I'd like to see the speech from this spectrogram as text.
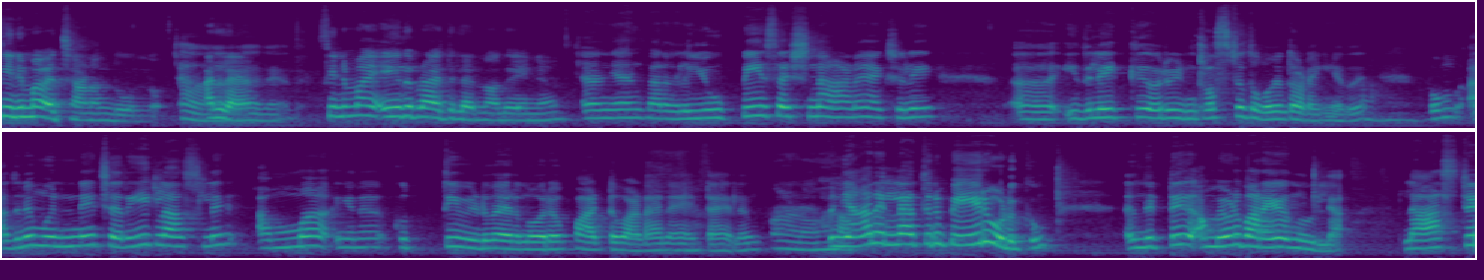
സിനിമ വെച്ചാണെന്ന് തോന്നുന്നു. അല്ലേ? സിനിമ ഏത് പ്രായത്തിലായിരുന്നു അത് കഴിഞ്ഞ്? ഞാൻ പറഞ്ഞില്ല യു പി സെഷനാണ് ആക്ച്വലി ഇതിലേക്ക് ഒരു ഇൻട്രസ്റ്റ് തോന്നി തുടങ്ങിയത്. അപ്പം അതിനു മുന്നേ ചെറിയ ക്ലാസ്സിൽ അമ്മ ഇങ്ങനെ കുത്തി വിടുമായിരുന്നു ഓരോ പാട്ട് പാടാനായിട്ടായാലും. അപ്പം ഞാൻ എല്ലാത്തിനും പേര് കൊടുക്കും. എന്നിട്ട് അമ്മയോട് പറയൊന്നുമില്ല. ലാസ്റ്റ്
